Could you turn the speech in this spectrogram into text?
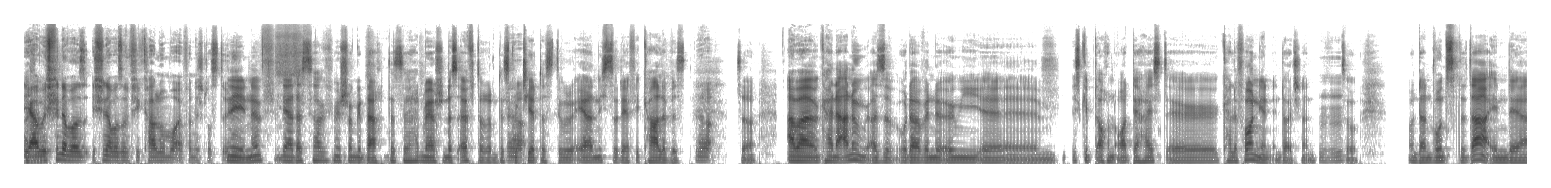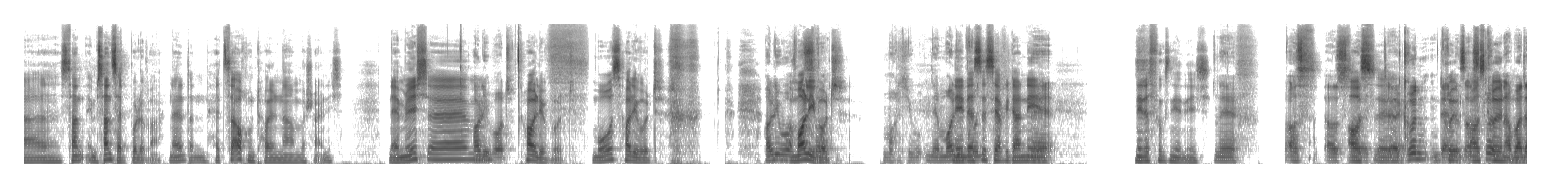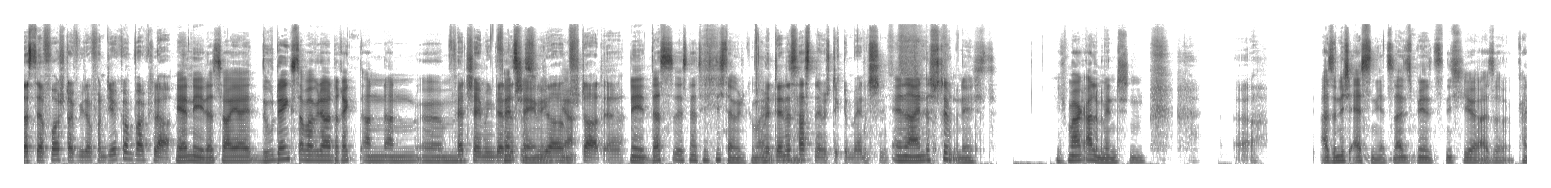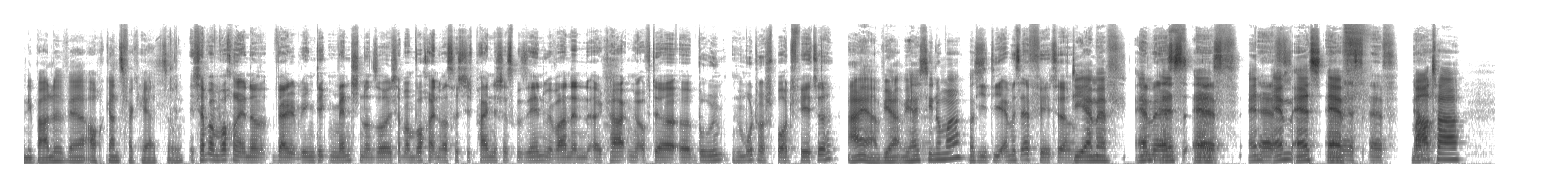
Ja, aber also- ich finde aber, ich finde aber so einen Fäkalhumor einfach nicht lustig. Nee, ne? Ja, das habe ich mir schon gedacht. Das hatten wir ja schon des Öfteren diskutiert, dass du eher nicht so der Fäkale bist. Ja. So. Aber keine Ahnung, also, oder wenn du irgendwie, äh, es gibt auch einen Ort, der heißt äh, Kalifornien in Deutschland. Mhm. So. Und dann wohnst du da in der Sun, im Sunset Boulevard, ne? Dann hättest du auch einen tollen Namen wahrscheinlich. Nämlich ähm, Hollywood. Hollywood. Moos Hollywood. Hollywood. Mollywood. Mollywood. Nee, Nee, Mollywood. das ist ja wieder, nee, nee, Nee, das funktioniert nicht. nee. Aus, aus, Aus, äh, äh, Gründen, Grü- Dennis, aus, aus Gründen. Gründen. Aber dass der Vorschlag wieder von dir kommt, war klar. Ja, nee, das war ja, du denkst aber wieder direkt an, an ähm, Fettshaming, Dennis ist Fettshaming, wieder ja. am Start. Ja. Nee, das ist natürlich nicht damit gemeint. Mit Dennis hast du nämlich dicke Menschen. Äh, nein, das stimmt nicht. Ich mag alle Menschen. Ja. Also nicht essen jetzt, ne? Also ich bin jetzt nicht hier, also Kannibale wäre auch ganz verkehrt so. Ich habe am Wochenende, weil wegen dicken Menschen und so, ich habe am Wochenende was richtig Peinliches gesehen. Wir waren in äh, Karken auf der äh, berühmten Motorsportfete, Ah ja, wie, wie heißt die Nummer? Was? die, die MSF-Fete. Die MF, MSF. MSF. MSF. Martha,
